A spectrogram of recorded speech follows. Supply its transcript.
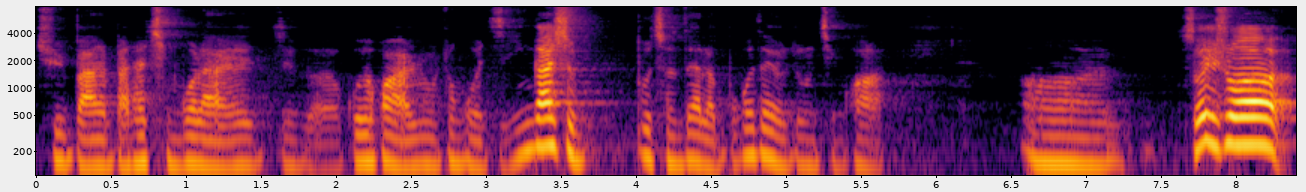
去把把他请过来，这个规划入中国籍，应该是不存在了，不会再有这种情况了。嗯，所以说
